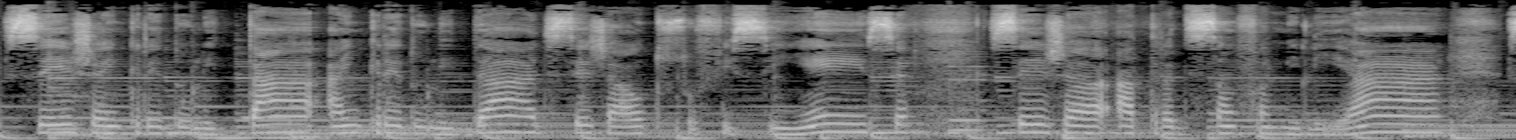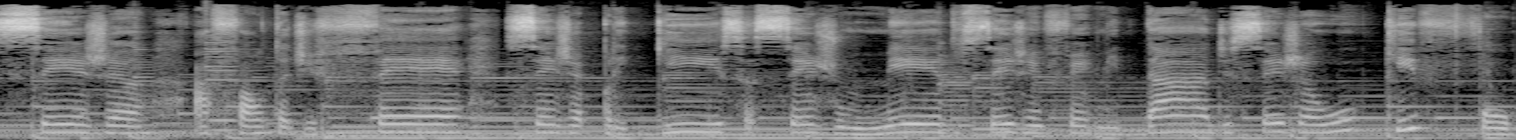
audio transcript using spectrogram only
seja a incredulidade, a incredulidade, seja a autossuficiência, seja a tradição familiar, seja a falta de fé, seja a preguiça, seja o medo, seja a enfermidade, seja o que for.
